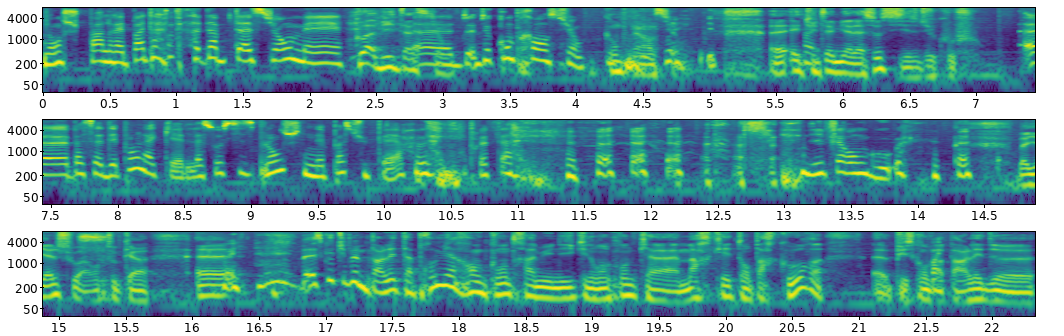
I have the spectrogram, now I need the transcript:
non, je parlerai pas d'adaptation, mais Cohabitation, euh, de, de compréhension. compréhension. Et tu t'es mis à la saucisse, du coup. Euh, bah, ça dépend laquelle. La saucisse blanche n'est pas super. je préfère différents goûts. Bah, il y a le choix, en tout cas. Euh, Oui. bah, Est-ce que tu peux me parler de ta première rencontre à Munich, une rencontre qui a marqué ton parcours, euh, puisqu'on va parler de,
